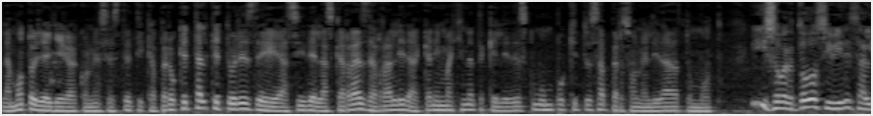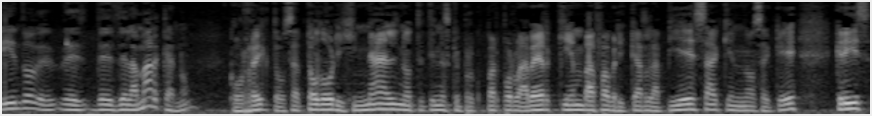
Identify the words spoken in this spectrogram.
la moto ya llega con esa estética. Pero ¿qué tal que tú eres de así, de las carreras de rally Dakar? Imagínate que le des como un poquito esa personalidad a tu moto. Y sobre todo si viene saliendo de- de- desde la marca, ¿no? Correcto, o sea, todo original, no te tienes que preocupar por a ver quién va a fabricar la pieza, quién no sé qué. Chris,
